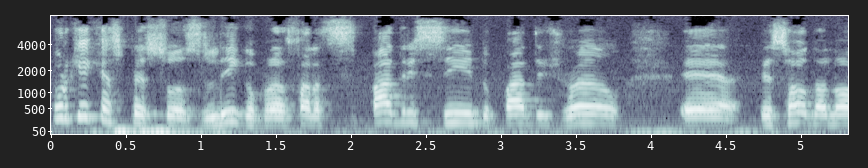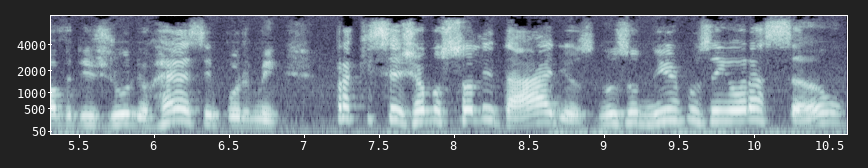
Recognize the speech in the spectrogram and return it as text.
Por que, que as pessoas ligam para falar, Padre Cido, Padre João, é, pessoal da 9 de julho, rezem por mim? para que sejamos solidários, nos unirmos em oração.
